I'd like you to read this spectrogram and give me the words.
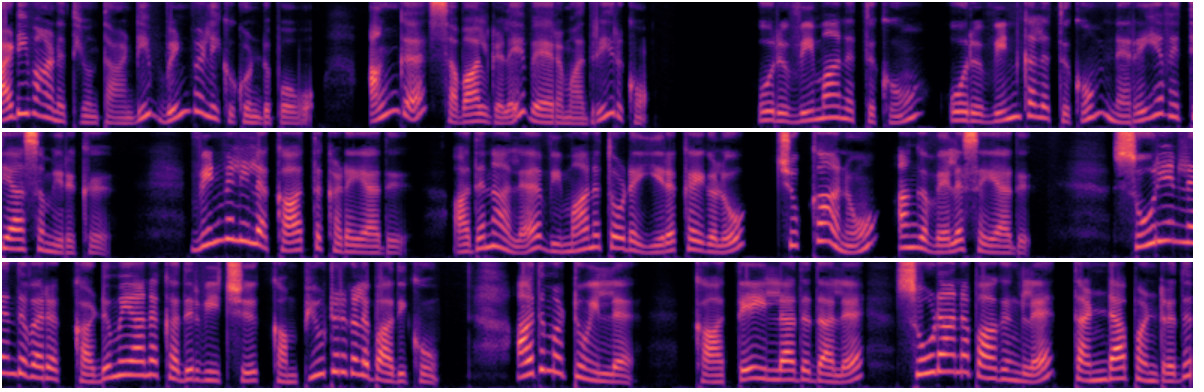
அடிவானத்தையும் தாண்டி விண்வெளிக்கு கொண்டு போவோம். அங்க சவால்களே வேற மாதிரி இருக்கும். ஒரு விமானத்துக்கும் ஒரு விண்கலத்துக்கும் நிறைய வித்தியாசம் இருக்கு. விண்வெளில காத்து கிடையாது. அதனால விமானத்தோட இறக்கைகளோ சுக்கானோ அங்க வேலை செய்யாது. சூரியன்லேருந்து வர கடுமையான கதிர்வீச்சு கம்ப்யூட்டர்களை பாதிக்கும். அது மட்டும் இல்ல காத்தே இல்லாததால சூடான பாகங்களை தண்டா பண்றது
